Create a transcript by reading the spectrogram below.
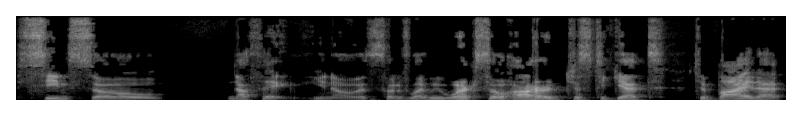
seems so nothing. You know, it's sort of like we work so hard just to get to buy that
